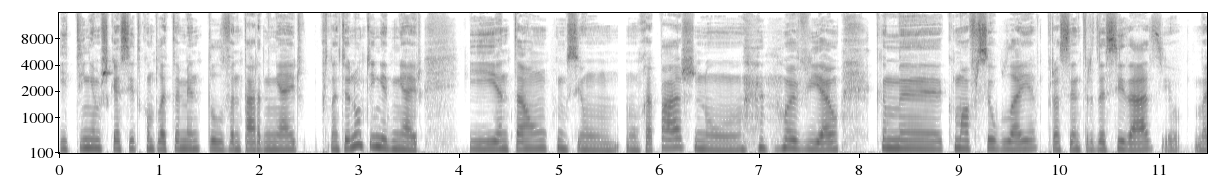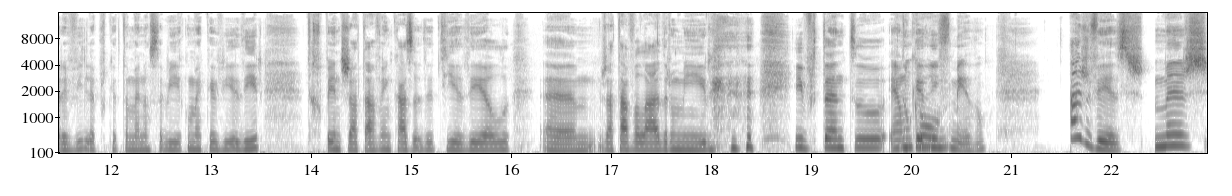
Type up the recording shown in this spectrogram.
e tínhamos esquecido completamente de levantar dinheiro, portanto eu não tinha dinheiro. E então conheci um, um rapaz no, no avião que me, que me ofereceu boleia para o centro da cidade. E eu, maravilha, porque eu também não sabia como é que havia de ir. De repente já estava em casa da tia dele, um, já estava lá a dormir. e portanto é um Nunca bocadinho... houve medo? Às vezes, mas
